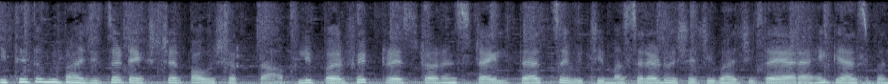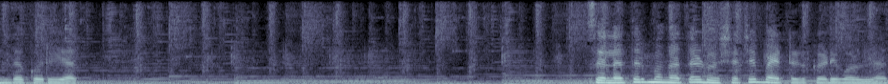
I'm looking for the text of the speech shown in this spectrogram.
इथे तुम्ही भाजीचं टेक्स्चर पाहू शकता. आपली परफेक्ट रेस्टॉरंट स्टाईल त्याच चवीची मसाला डोशाची भाजी तयार आहे. गॅस बंद करूयात. चला तर मग आता डोशाच्या बॅटरकडे वळूयात.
